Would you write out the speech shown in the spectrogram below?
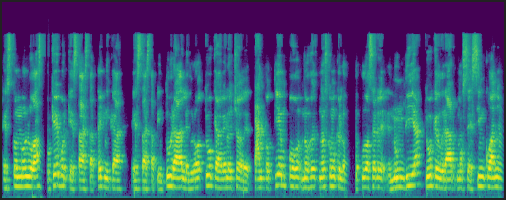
esto no lo hace. ¿Por qué? Porque está esta técnica, está esta pintura, le duró, tuvo que haberlo hecho de tanto tiempo, no, no es como que lo, lo, pudo hacer en un día, tuvo que durar, no sé, cinco años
